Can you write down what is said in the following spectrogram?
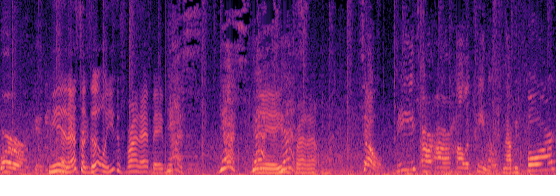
work. And Yeah, that's a good one. You can fry that baby. Yes, yes, yes, yeah, you yes. can fry that one. So these are our jalapenos. Now before,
